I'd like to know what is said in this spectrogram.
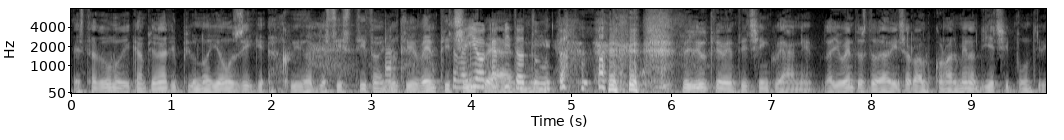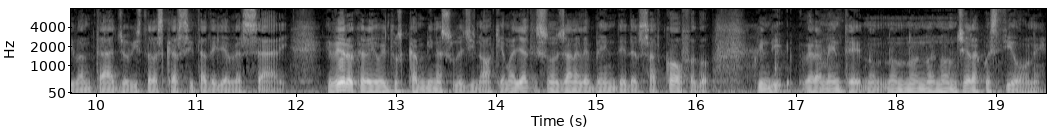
È stato uno dei campionati più noiosi a cui abbia assistito negli ultimi 25 anni. io ho capito anni. tutto. negli ultimi 25 anni. La Juventus doveva vincerlo con almeno 10 punti di vantaggio, vista la scarsità degli avversari. È vero che la Juventus cammina sulle ginocchia, ma gli altri sono già nelle bende del sarcofago, quindi veramente non, non, non, non c'era questione.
